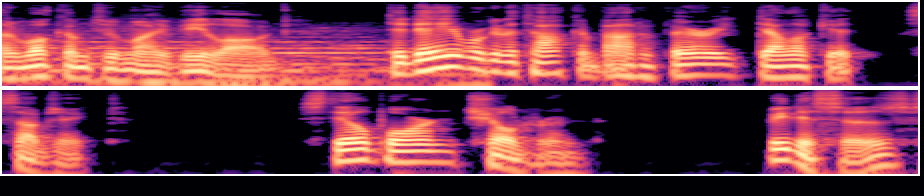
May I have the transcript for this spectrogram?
and welcome to my vlog. Today we're going to talk about a very delicate subject. Stillborn children. Fetuses,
